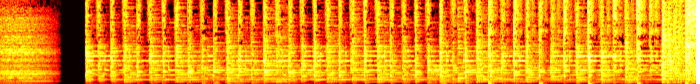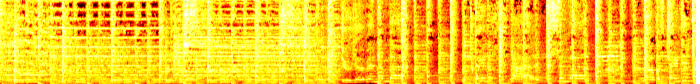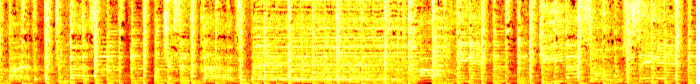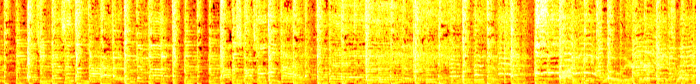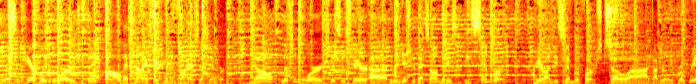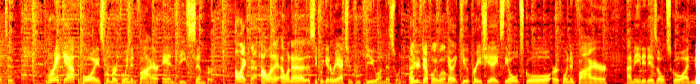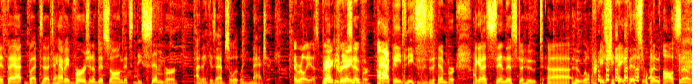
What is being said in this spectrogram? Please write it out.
Listen to the words. This is their uh, the rendition of that song that is December. Here on December 1st. So uh, I thought really appropriate to break out the boys from Earth, Wind, and Fire and December. I like that. I want to. I want to see if we get a reaction from Q on this one. I Oh, think- you definitely will. I think Q appreciates the old school Earth, Wind, and Fire. I mean, it is old school. I admit that, but uh, to have a version of this song that's December, I think is absolutely magic. It really is. Very Happy creative. December. I like Happy it. December. I got to send this to Hoot. Uh, Hoot will appreciate this one also.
